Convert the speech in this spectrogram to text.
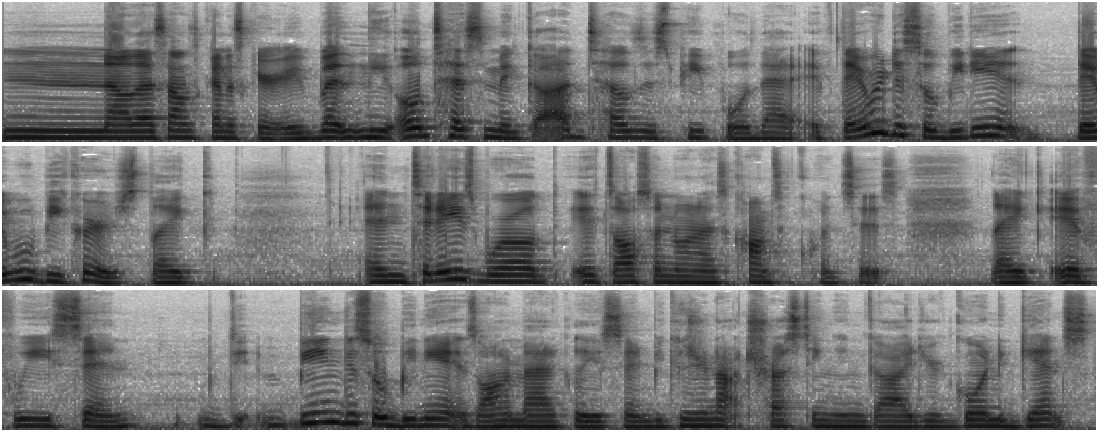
Now that sounds kind of scary, but in the Old Testament, God tells his people that if they were disobedient, they would be cursed. Like, in today's world, it's also known as consequences. Like, if we sin, d- being disobedient is automatically a sin because you're not trusting in God. You're going against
